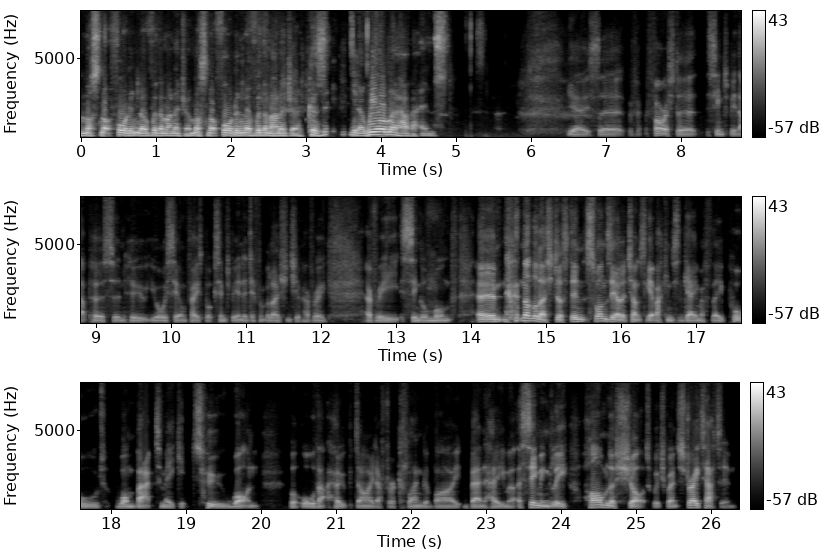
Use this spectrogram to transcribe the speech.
must not fall in love with a manager, must not fall in love with a manager, because you know we all know how that ends. Yeah, it's uh, Forrester seemed to be that person who you always see on Facebook seems to be in a different relationship every every single month. Um, nonetheless, Justin Swansea had a chance to get back into the game after they pulled one back to make it two one. But all that hope died after a clanger by Ben Hamer, a seemingly harmless shot which went straight at him,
